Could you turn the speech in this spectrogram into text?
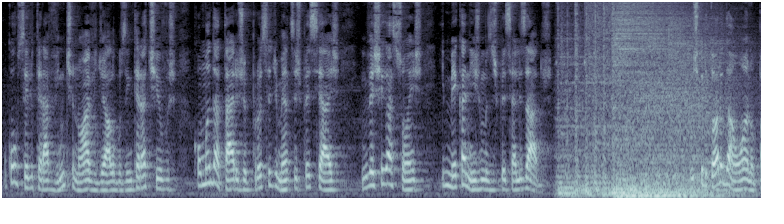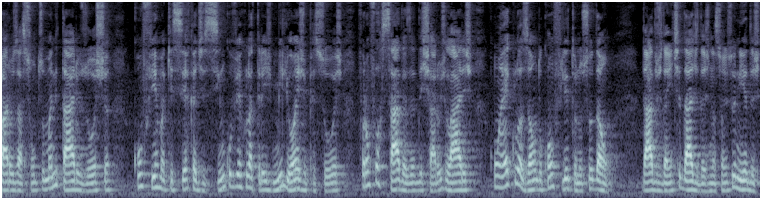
o Conselho terá 29 diálogos interativos com mandatários de procedimentos especiais, investigações e mecanismos especializados. O Escritório da ONU para os Assuntos Humanitários, OSHA, confirma que cerca de 5,3 milhões de pessoas foram forçadas a deixar os lares com a eclosão do conflito no Sudão. Dados da entidade das Nações Unidas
